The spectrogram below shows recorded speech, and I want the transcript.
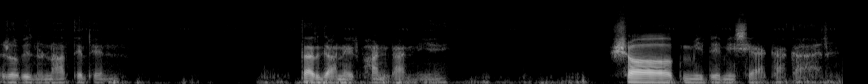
রবীন্দ্রনাথ এলেন তার গানের ভাণ্ডার নিয়ে। সব মিলেমিশে একাকার।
